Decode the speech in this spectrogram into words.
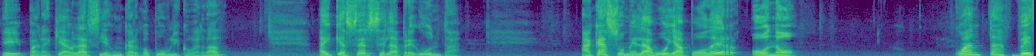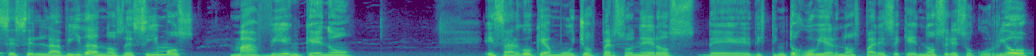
eh, ¿para qué hablar si es un cargo público, verdad? Hay que hacerse la pregunta, ¿Acaso me la voy a poder o no? ¿Cuántas veces en la vida nos decimos más bien que no? Es algo que a muchos personeros de distintos gobiernos parece que no se les ocurrió.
